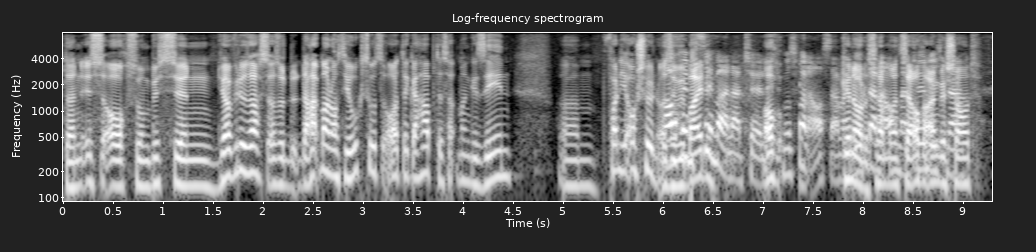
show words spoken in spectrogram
Dann ist auch so ein bisschen, ja, wie du sagst, also da hat man auch die Rückzugsorte gehabt, das hat man gesehen. Ähm, fand ich auch schön. Also auch wir im beide, Zimmer natürlich, auch, muss man auch sagen. Man genau, das haben wir uns ja auch angeschaut. Nach,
